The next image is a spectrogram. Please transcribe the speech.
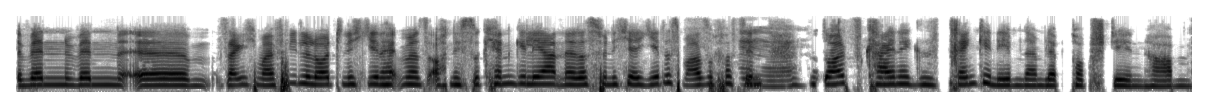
wenn, wenn, ähm, sage ich mal, viele Leute nicht gehen, hätten wir uns auch nicht so kennengelernt. Ne? Das finde ich ja jedes Mal so faszinierend. Mhm. Du sollst keine Getränke neben deinem Laptop stehen haben.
